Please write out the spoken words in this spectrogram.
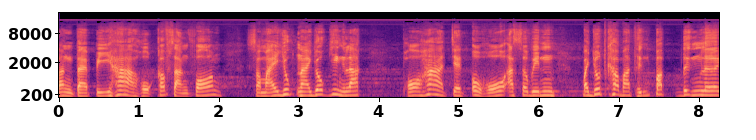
ตั้งแต่ปี 56เขาสั่งฟ้อง สมัยยุคนายกยิ่งลักษณ์พอ 57 โอ้โห อัศวินประยุทธ์เข้ามาถึงปั๊บดึงเลย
